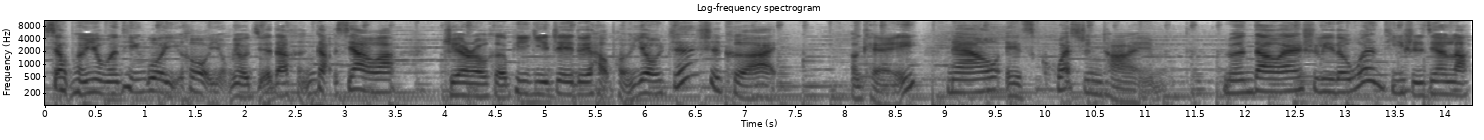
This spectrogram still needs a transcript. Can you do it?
小朋友们听过以后，有没有觉得很搞笑啊？Gerald 和 Piggy 这对好朋友真是可爱。Okay, now it's question time. 轮到艾什莉的问题时间了。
